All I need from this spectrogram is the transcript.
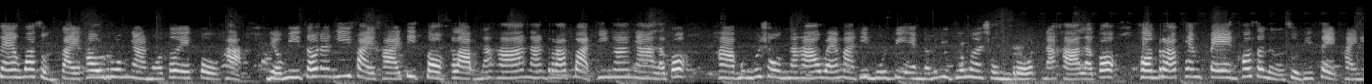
แจ้งว่าสนใจเข้าร่วมงาน Motor Expo ค่ะ เดี๋ยวมีเจ้าหน้าที่ฝ่ายขายติดต่อกลับนะคะ นัดรับบัตรที่หน้างานแล้วก็พพาคุณผู้ชมนะคะ แวะมาที่บูธ BMW เพื่อมาชมรถนะคะ แล้วก็พร้อมรับแคมเปญข้อเสนอสุดพิเศษภายใน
